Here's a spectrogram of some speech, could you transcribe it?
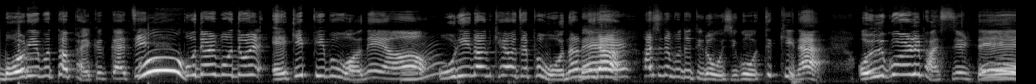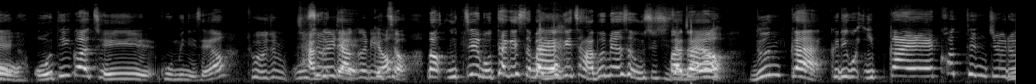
머리부터 발끝까지 보들보들 애기 피부 원해요. 올인원 케어 제품 원합니다. 음. 네. 하시는 분들 들어오시고 특히나 얼굴 봤을 때 어디가 제일 고민이세요? 저 요즘 웃을 자글자글이요. 때, 그쵸? 막 웃지 못하겠어. 막 네. 여기 잡으면서 웃으시잖아요. 맞아요. 눈가 그리고 입가에 커튼 주름,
